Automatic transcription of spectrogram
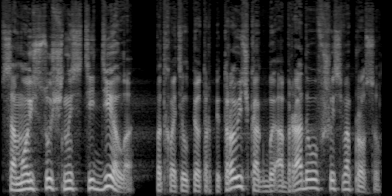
в самой сущности дела, подхватил Петр Петрович, как бы обрадовавшись вопросу.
